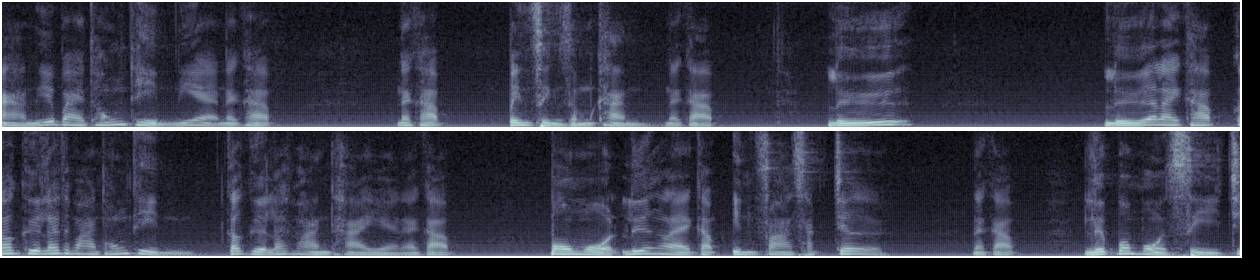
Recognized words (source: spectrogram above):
อ่านนโยบายท้องถิ่นเนี่ยนะครับนะครับเป็นสิ่งสำคัญนะครับ หรือหรืออะไรครับก็คือรัฐบาลท้องถิ่นก็คือรัฐบาลไทยนะครับโปรโมทเรื่องอะไรครับอินฟราสตรักเจอร์นะครับหรือโปรโมท 4G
